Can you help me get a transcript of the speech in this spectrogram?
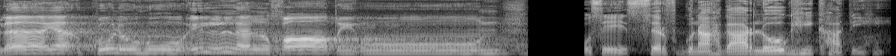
لا يأكله إلا الخاطئون. اسے صرف گناہگار لوگ ہی کھاتے ہیں۔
